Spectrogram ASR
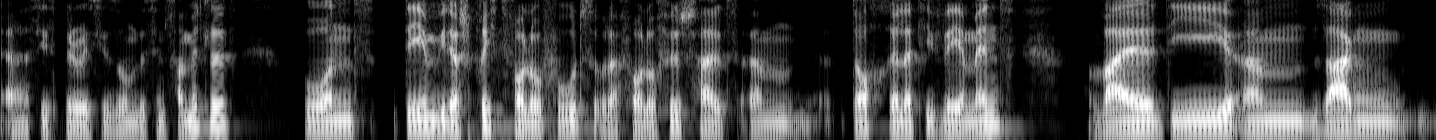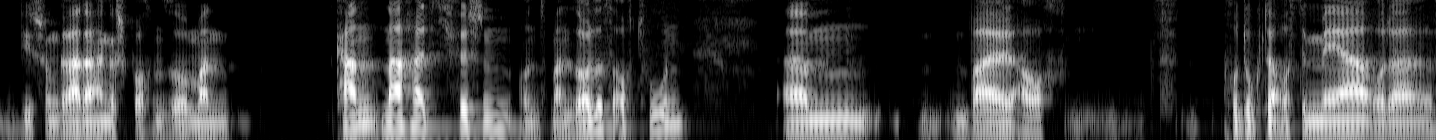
äh, Seaspiracy so ein bisschen vermittelt. Und dem widerspricht Follow Food oder Follow Fish halt ähm, doch relativ vehement, weil die ähm, sagen, wie schon gerade angesprochen, so man kann nachhaltig fischen und man soll es auch tun. Ähm, weil auch Produkte aus dem Meer oder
